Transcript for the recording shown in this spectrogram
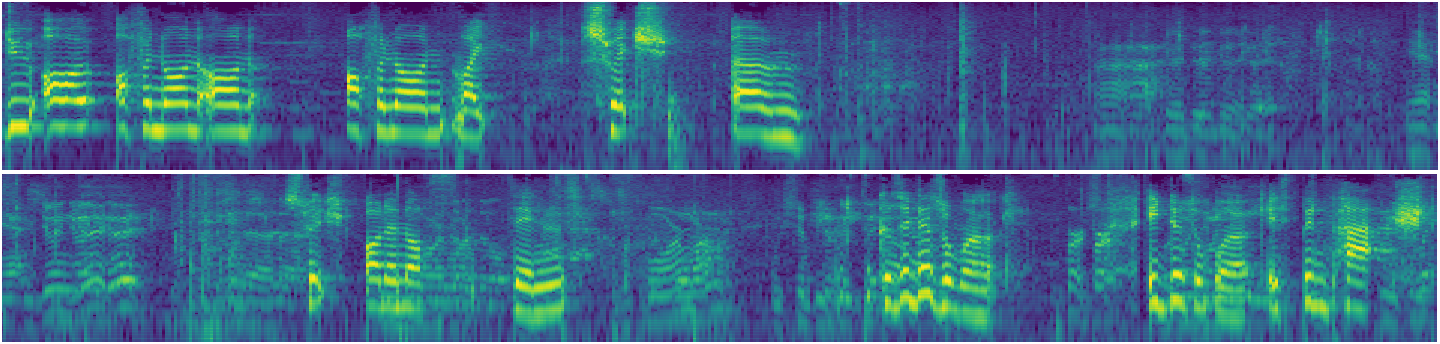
do off and on, on, off and on, like, switch, um. Ah, good, good, good. Yes, you're doing good. Switch on and off things. Because it doesn't work. It doesn't work. It's been patched.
